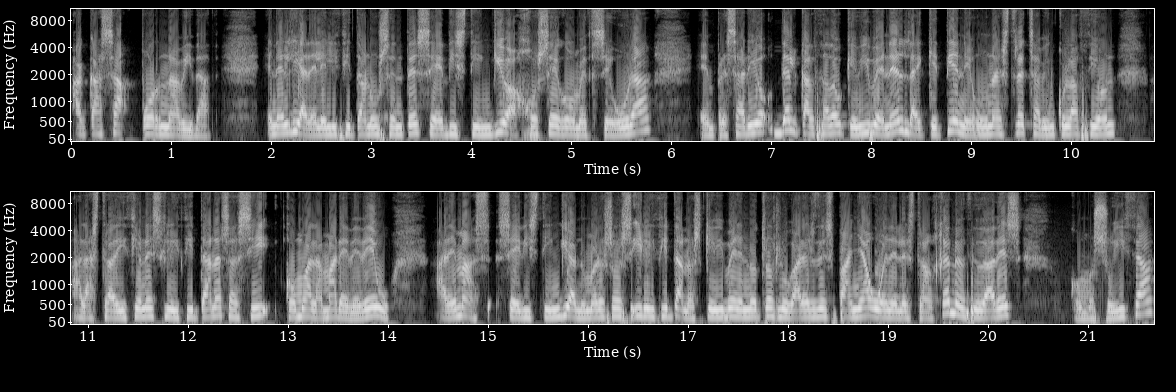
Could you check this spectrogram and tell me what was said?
a casa por Navidad. En el Día del Ilicitano ausente se distinguió a José Gómez Segura, empresario del calzado que vive en Elda y que tiene una estrecha vinculación a las tradiciones ilicitanas, así como a la Mare de Deu. Además, se distinguió a numerosos ilicitanos que viven en otros lugares de España o en el extranjero, en ciudades como Suiza,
